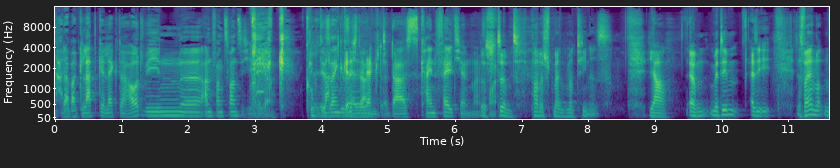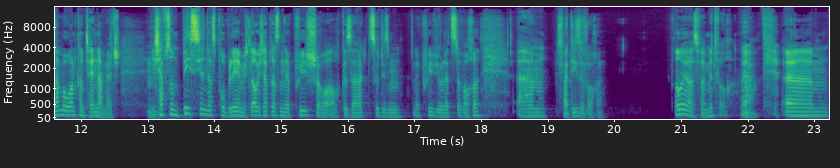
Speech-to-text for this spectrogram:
Hat aber glatt geleckte Haut wie ein äh, Anfang 20-Jähriger. Guck dir sein Gesicht geleckt. an. Da ist kein Fältchen, mein Das Freund. stimmt. Punishment Martinez. Ja, ähm, mit dem, also das war ja ein Number One Contender Match. Mhm. Ich habe so ein bisschen das Problem. Ich glaube, ich habe das in der Pre-Show auch gesagt zu diesem in der Preview letzte Woche. Ähm, Das war diese Woche. oh ja, es war Mittwoch. Ja. Ähm,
